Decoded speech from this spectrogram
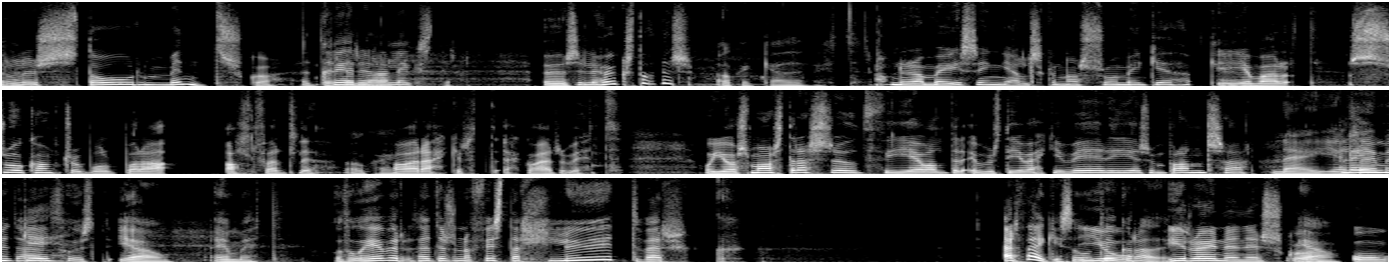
er alveg stór mynd, sko. Þetta hver er hérna, að leikstir? Uh, Silja Haugsdóttir, ok, gæðvikt hún er amazing, ég elska hana svo mikið. Ég var svo comfortable bara allt ferlið. Ok, það var ekkert eitthvað erfitt. Og ég var smá stressuð því ég hef aldrei, ég, veist, ég hef ekki verið í þessum bransa nei, ég hlæmi þetta þú veist, já, einmitt. Og þú hefur, þetta er svona fyrsta hlutverk. Er það ekki sem þú Jú, tekur að í þér? rauninni sko. Og,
